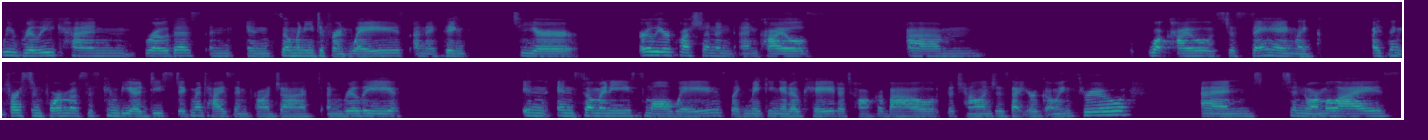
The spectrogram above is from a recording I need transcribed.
we really can grow this in, in so many different ways. And I think to your earlier question and, and Kyle's um, what Kyle was just saying, like I think first and foremost, this can be a destigmatizing project and really in in so many small ways like making it okay to talk about the challenges that you're going through and to normalize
